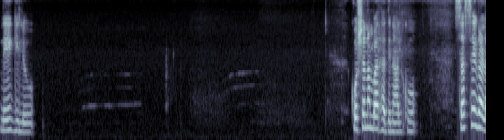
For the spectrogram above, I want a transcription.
ನೇಗಿಲು. ಕ್ವಶನ್ ನಂಬರ್ ಹದಿನಾಲ್ಕು. ಸಸ್ಯಗಳ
